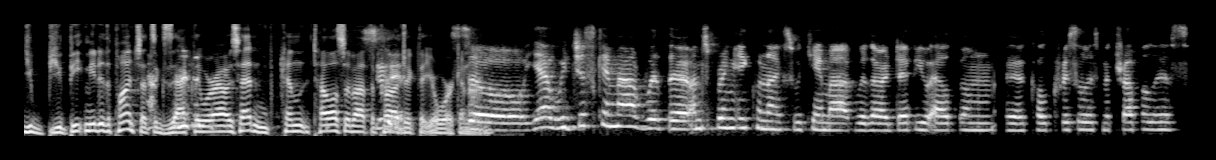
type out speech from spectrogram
You you beat me to the punch. That's exactly where I was heading. Can tell us about the project that you're working on. So yeah, we just came out with uh, on Spring Equinox. We came out with our debut album uh, called Chrysalis Metropolis.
